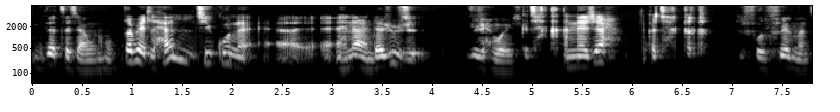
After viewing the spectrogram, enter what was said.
بدات تتعاونهم بطبيعة الحال تيكون آه، هنا عندها جوج جوج حوايج. كتحقق النجاح وكتحقق ال fulfillment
